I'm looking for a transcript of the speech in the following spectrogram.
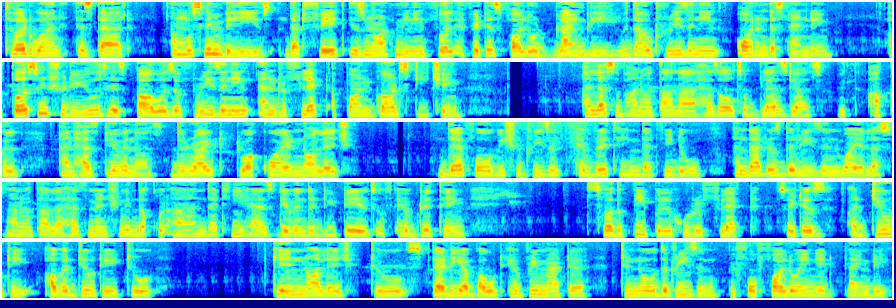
Third one is that a Muslim believes that faith is not meaningful if it is followed blindly without reasoning or understanding. A person should use his powers of reasoning and reflect upon God's teaching. Allah subhanahu wa ta'ala has also blessed us with akal and has given us the right to acquire knowledge. Therefore, we should reason everything that we do and that is the reason why Allah subhanahu wa ta'ala has mentioned in the Quran that He has given the details of everything for the people who reflect. So it is a duty, our duty to gain knowledge, to study about every matter, to know the reason before following it blindly.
